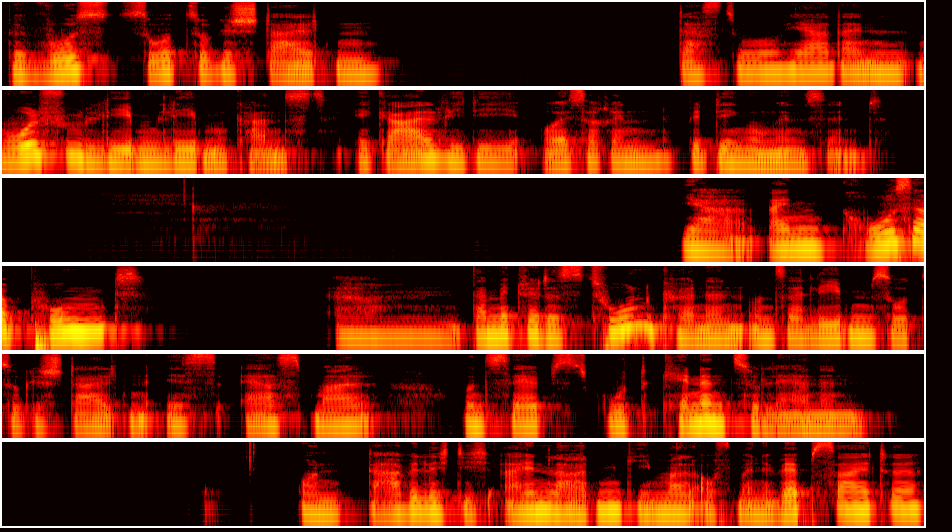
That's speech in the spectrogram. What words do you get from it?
bewusst so zu gestalten, dass du ja dein Wohlfühlleben leben kannst, egal wie die äußeren Bedingungen sind. Ja, ein großer Punkt, ähm, damit wir das tun können, unser Leben so zu gestalten, ist erstmal uns selbst gut kennenzulernen. Und da will ich dich einladen, geh mal auf meine Webseite.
